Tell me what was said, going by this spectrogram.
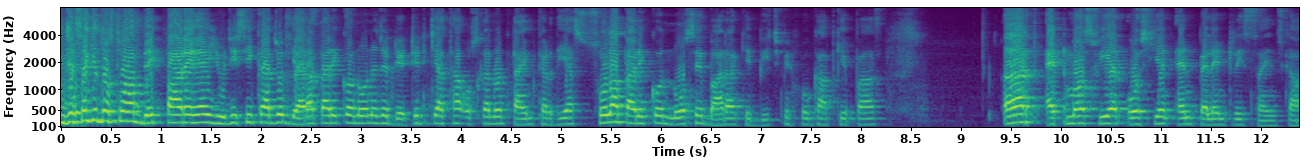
जैसा कि दोस्तों आप देख पा रहे हैं यूजीसी का जो 11 तारीख को उन्होंने जो डेटेड किया था, उसका उन्होंने टाइम कर दिया। 16 तारीख को 9 से 12 के बीच में होगा आपके पास। Earth atmosphere ocean and planetary science का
